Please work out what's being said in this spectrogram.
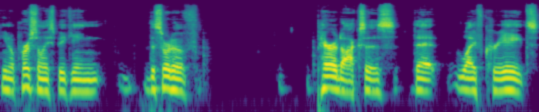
you know, personally speaking, the sort of paradoxes that life creates.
